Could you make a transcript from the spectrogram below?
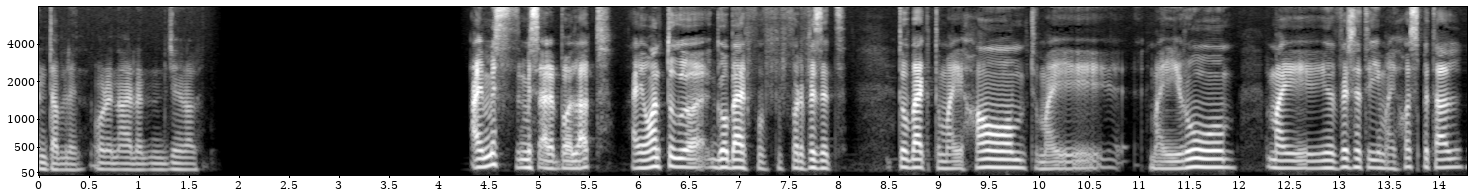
in Dublin or in Ireland in general. I miss Miss Aleppo a lot. I want to uh, go back for, for a visit, go back to my home, to my my room, my university, my hospital.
